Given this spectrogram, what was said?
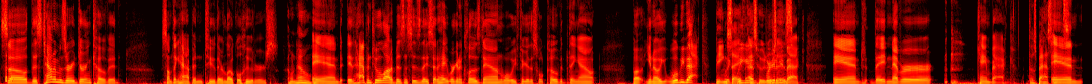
so this town in Missouri during COVID, something happened to their local Hooters, Oh no. and it happened to a lot of businesses. They said, "Hey, we're gonna close down while we figure this whole COVID thing out." But you know, we'll be back. Being Like, safe we- as We're Hooters gonna is. be back, and they never came back. Those bastards. And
